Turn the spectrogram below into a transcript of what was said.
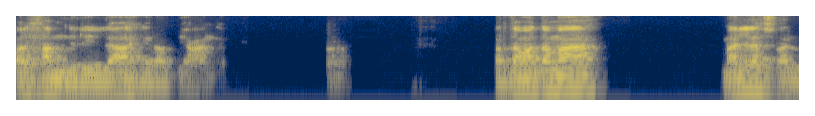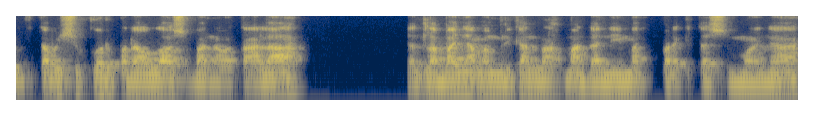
walhamdulillahi alamin. Pertama-tama marilah selalu kita bersyukur pada Allah Subhanahu wa taala yang telah banyak memberikan rahmat dan nikmat kepada kita semuanya.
